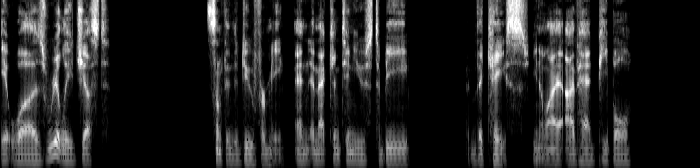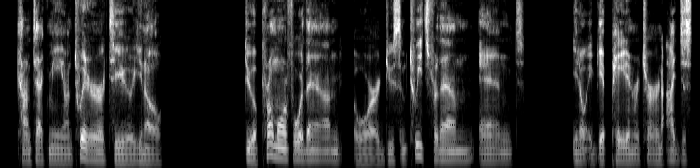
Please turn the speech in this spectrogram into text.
it was really just something to do for me. And, and that continues to be the case. You know, I, I've had people contact me on Twitter to, you know, do a promo for them or do some tweets for them and, you know, get paid in return. I just,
